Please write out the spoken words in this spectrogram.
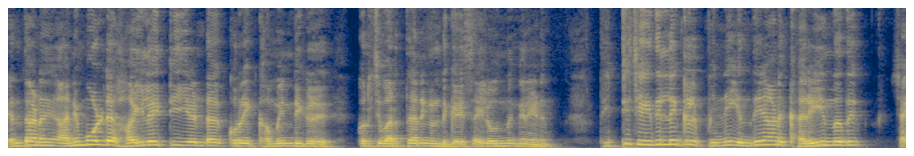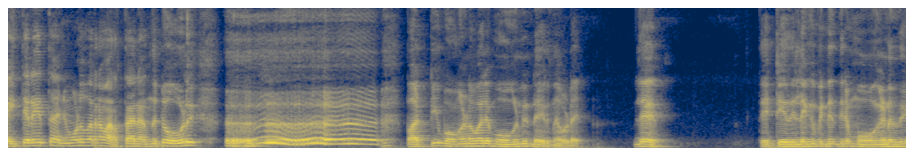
എന്താണ് അനിമോളുടെ ഹൈലൈറ്റ് ചെയ്യേണ്ട കുറേ കമന്റുകൾ കുറച്ച് വർത്തമാനങ്ങളുണ്ട് ഗൈസ് അതിലൊന്നും ഇങ്ങനെയാണ്. തെറ്റ് ചെയ്തില്ലെങ്കിൽ പിന്നെ എന്തിനാണ് കരയുന്നത്? ശൈത്യരയത്ത് അനുമോൾ പറഞ്ഞ വർത്താനം എന്നിട്ട് ഓൾ പട്ടി മോങ്ങണ പോലെ മോങ്ങണുണ്ടായിരുന്നു അവിടെ. അല്ലേ തെറ്റ് ചെയ്തില്ലെങ്കിൽ പിന്നെ എന്തിനാ മോങ്ങണത്?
